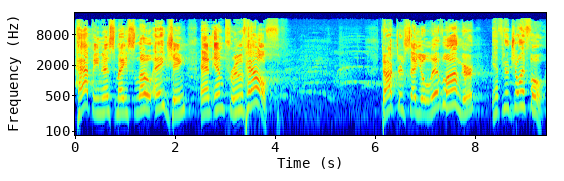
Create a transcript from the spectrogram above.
happiness may slow aging and improve health. Doctors say you'll live longer if you're joyful.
